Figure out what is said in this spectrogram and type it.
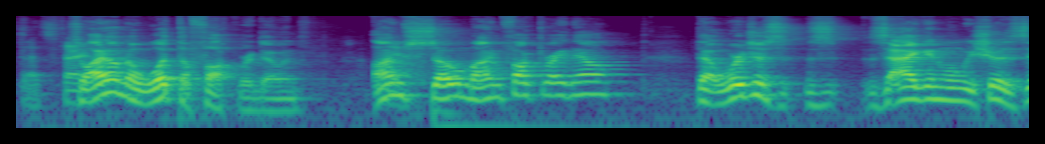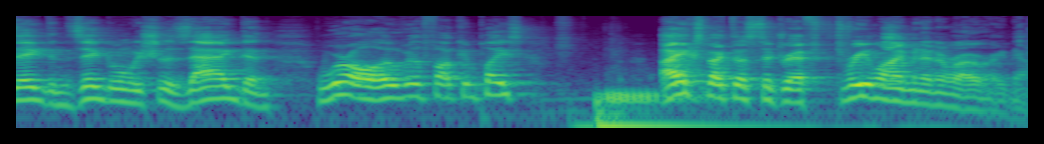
That's fair. So I don't know what the fuck we're doing. I'm so mind fucked right now that we're just z- zagging when we should have zigged and zigged when we should have zagged, and we're all over the fucking place. I expect us to draft three linemen in a row right now.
